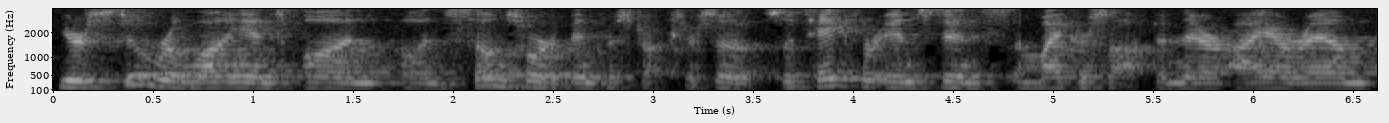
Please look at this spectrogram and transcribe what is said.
you're still reliant on on some sort of infrastructure. So so take for instance Microsoft and their IRM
